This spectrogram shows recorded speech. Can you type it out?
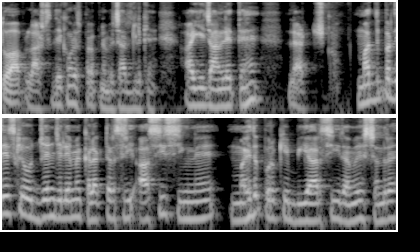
तो आप लास्ट देखें और इस पर अपने विचार लिखें। आइए जान लेते हैं लेट्स को। मध्य प्रदेश के उज्जैन ज़िले में कलेक्टर श्री आशीष सिंह ने महिदपुर के बीआरसी रमेश चंद्र,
